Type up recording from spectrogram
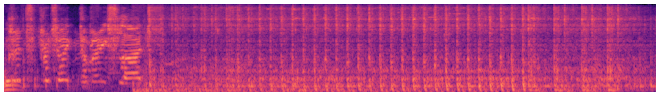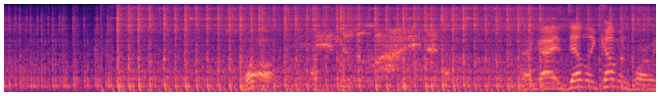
Let's protect the base, lads. The line. That guy's definitely coming for me.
